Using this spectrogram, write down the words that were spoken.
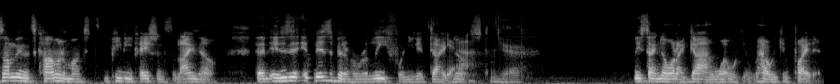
something that's common amongst PD patients that I know that it is it is a bit of a relief when you get diagnosed. Yeah. At least I know what I got and what we can, how we can fight it.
